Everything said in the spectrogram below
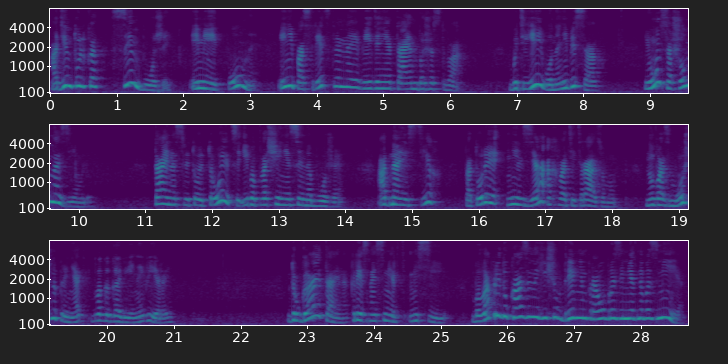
Один только Сын Божий имеет полное и непосредственное видение тайн божества, бытие его на небесах, и он сошел на землю. Тайна Святой Троицы и воплощение Сына Божия – одна из тех, которые нельзя охватить разумом, но возможно принять благоговейной верой. Другая тайна, крестная смерть Мессии, была предуказана еще в древнем прообразе медного змея –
